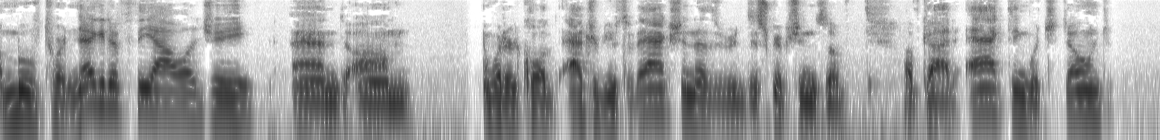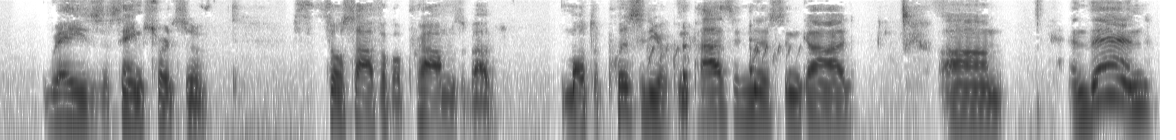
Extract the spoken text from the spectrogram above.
a move toward negative theology and um, and what are called attributes of action, are descriptions of, of God acting, which don't raise the same sorts of philosophical problems about multiplicity or compositeness in God. Um, and then,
